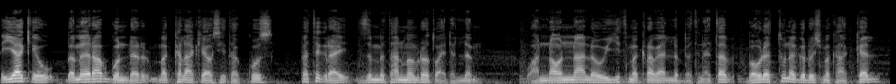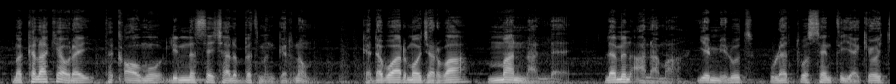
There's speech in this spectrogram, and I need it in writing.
ጥያቄው በምዕራብ ጎንደር መከላከያው ሲተኩስ በትግራይ ዝምታን መምረጡ አይደለም። ዋናውና ለውይይት መቅረብ ያለበት ነጥብ በሁለቱ ነገዶች መካከል መከላከያው ላይ ተቃውሞ ሊነሳ የቻለበት መንገድ ነው። ከደቦ አድማው ጀርባ ማን አለ? ለምን ዓላማ? የሚሉት ሁለት ወሳኝ ጥያቄዎች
